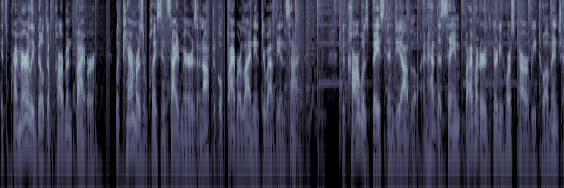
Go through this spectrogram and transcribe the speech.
It's primarily built of carbon fiber, with cameras replacing side mirrors and optical fiber lighting throughout the inside. The car was based in Diablo and had the same 530 horsepower V12 engine.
